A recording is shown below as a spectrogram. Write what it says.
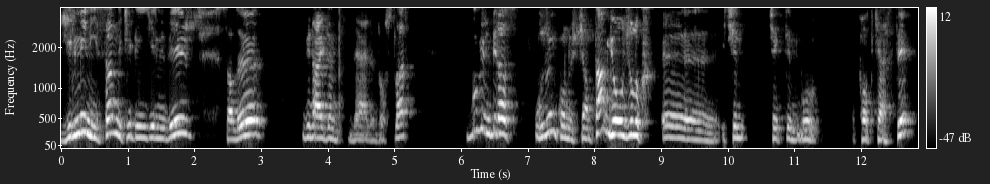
20 Nisan 2021 Salı günaydın değerli dostlar. Bugün biraz uzun konuşacağım. Tam yolculuk e, için çektim bu podcast'i.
